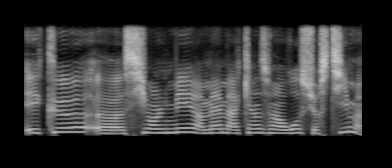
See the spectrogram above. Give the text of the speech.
et que euh, si on le met euh, même à 15-20 euros sur Steam,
